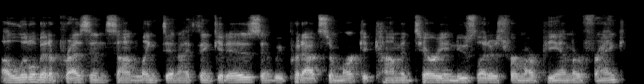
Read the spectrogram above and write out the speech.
a little bit of presence on LinkedIn, I think it is. And we put out some market commentary and newsletters from our PM or Frank.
